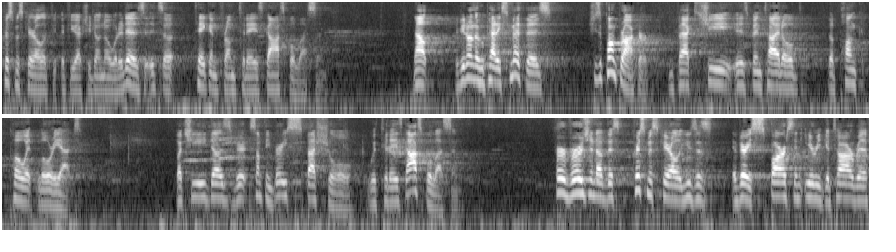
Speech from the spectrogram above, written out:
Christmas carol, if you, if you actually don't know what it is, it's a, taken from today's gospel lesson. Now, if you don't know who Patti Smith is, she's a punk rocker. In fact, she has been titled the Punk Poet Laureate. But she does very, something very special with today's gospel lesson. Her version of this Christmas carol uses a very sparse and eerie guitar riff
